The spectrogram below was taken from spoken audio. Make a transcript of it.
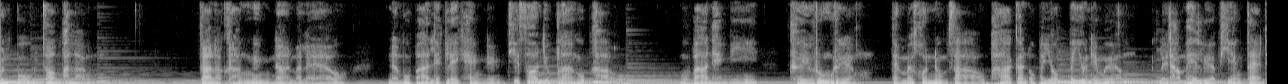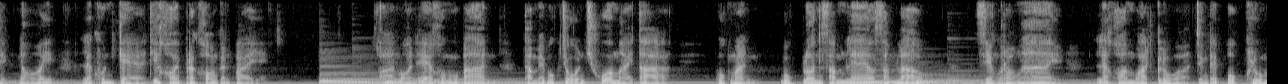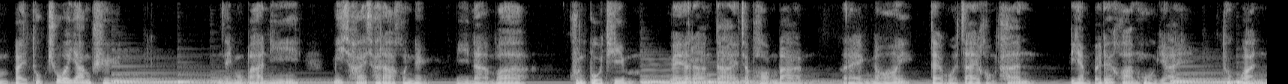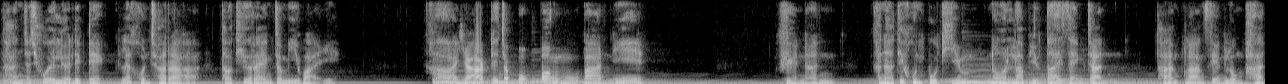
คุณปู่จอมพลัง กาละครั้งหนึ่งนานมาแล้วณหมู่บ้านเล็กๆ แห่งหนึ่งที่ซ่อนอยู่กลางหุบเขา หมู่บ้านแห่งนี้เคยรุ่งเรือง แต่เมื่อคนหนุ่มสาวพากันอพยพไปอยู่ในเมือง เลยทำให้เหลือเพียงแต่เด็กน้อย และคนแก่ที่คอยประคองกันไป ความอ่อนแอของหมู่บ้านทำให้พวกโจรชั่วหมายตา พวกมันบุกปล้นซ้ำแล้วซ้ำเล่า เสียงร้องไห้ และความหวาดกลัวจึงได้ปกคลุมไปทุกชั่วย่ำคืน ในหมู่บ้านนี้ มีชายชราคนหนึ่ง มีนามว่า คุณปู่ทิม แม้ร่างกายจะผอมบาง แรงน้อย แต่หัวใจของท่าน เปี่ยมไปด้วยความห่วงใยทุกวันท่านจะช่วยเหลือเด็กๆ และคนชราเท่าที่แรงจะมีไหวข้าอยากที่จะปกป้องหมู่บ้านนี้ คืนนั้น ขณะที่คุณปู่ทิมนอนหลับอยู่ใต้แสงจันทร์ ท่ามกลางเสียงลมพัด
